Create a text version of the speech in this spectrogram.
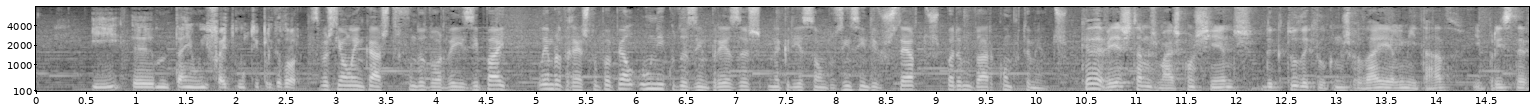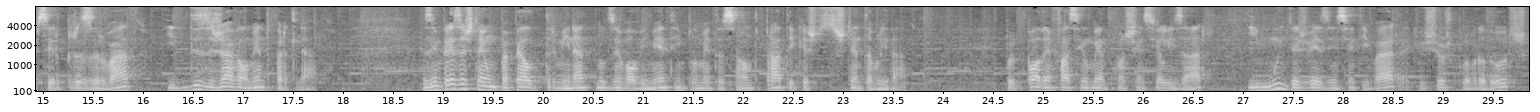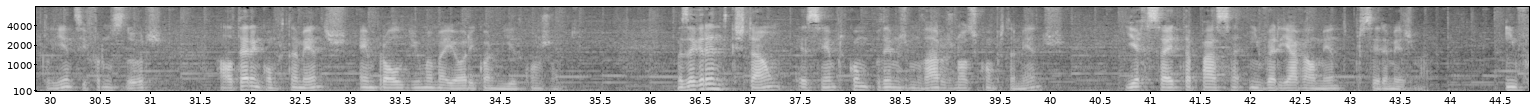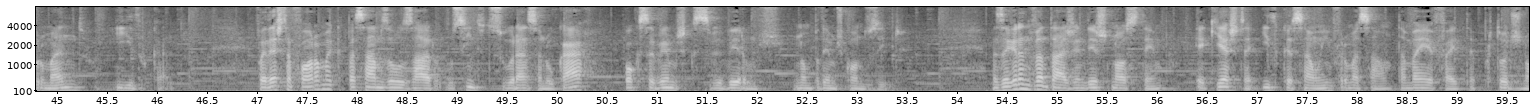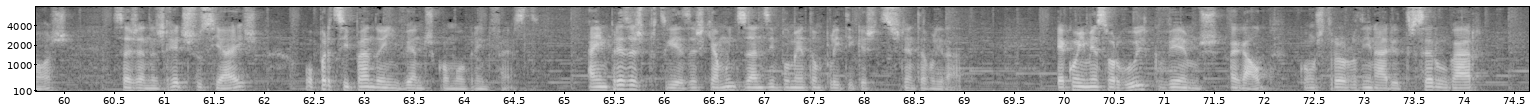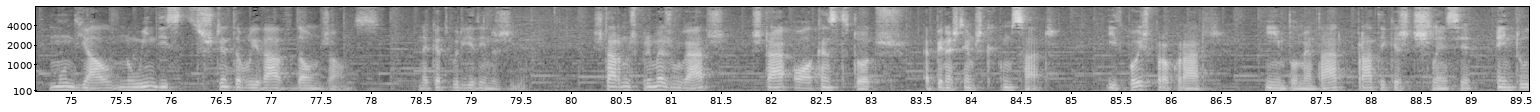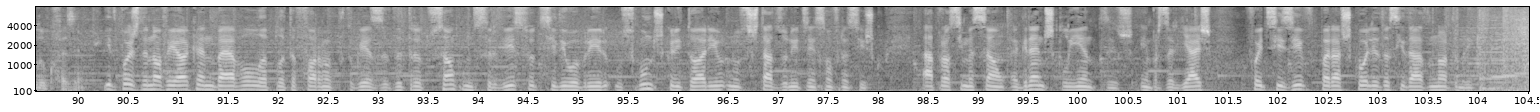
e um, tem um efeito multiplicador. Sebastião Lencastre, fundador da EasyPay, lembra de resto o papel único das empresas na criação dos incentivos certos para mudar comportamentos. Cada vez estamos mais conscientes de que tudo aquilo que nos rodeia é limitado e por isso deve ser preservado e desejavelmente partilhado. As empresas têm um papel determinante no desenvolvimento e implementação de práticas de sustentabilidade porque podem facilmente consciencializar e muitas vezes incentivar a que os seus colaboradores, clientes e fornecedores alterem comportamentos em prol de uma maior economia de conjunto. Mas a grande questão é sempre como podemos mudar os nossos comportamentos e a receita passa invariavelmente por ser a mesma: informando e educando. Foi desta forma que passámos a usar o cinto de segurança no carro ou que sabemos que se bebermos não podemos conduzir. Mas a grande vantagem deste nosso tempo é que esta educação e informação também é feita por todos nós, seja nas redes sociais ou participando em eventos como o Greenfest. Há empresas portuguesas que há muitos anos implementam políticas de sustentabilidade. É com imenso orgulho que vemos a Galp com um extraordinário terceiro lugar mundial no Índice de Sustentabilidade Dow Jones, na categoria de energia. Estar nos primeiros lugares está ao alcance de todos, Apenas temos que começar e depois procurar e implementar práticas de excelência em tudo o que fazemos. E depois de Nova York, Babel, a plataforma portuguesa de tradução como serviço, decidiu abrir o segundo escritório nos Estados Unidos, em São Francisco. A aproximação a grandes clientes empresariais foi decisivo para a escolha da cidade norte-americana.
